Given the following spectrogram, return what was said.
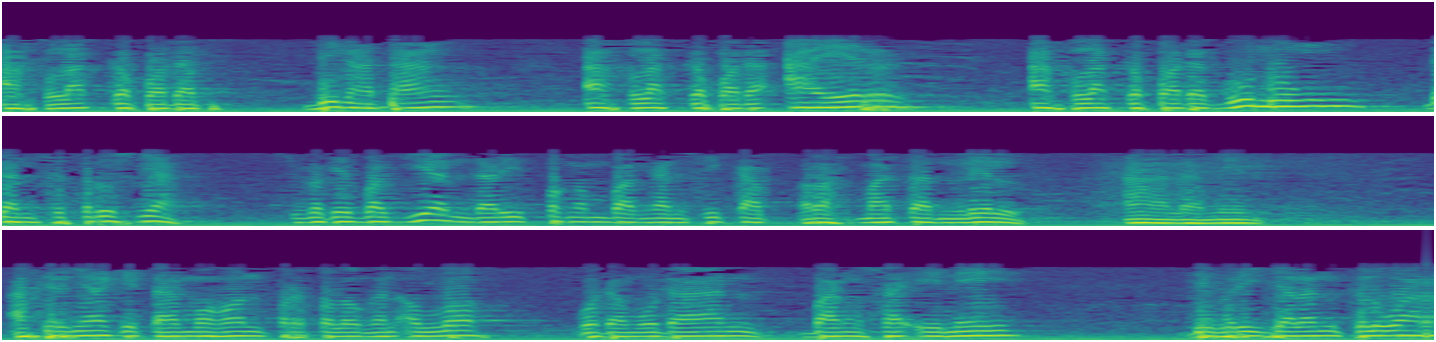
akhlak kepada binatang, akhlak kepada air, akhlak kepada gunung dan seterusnya sebagai bagian dari pengembangan sikap rahmatan lil alamin. Akhirnya kita mohon pertolongan Allah, mudah-mudahan bangsa ini diberi jalan keluar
